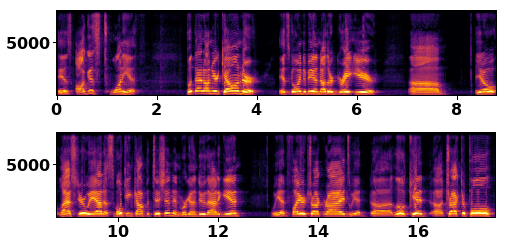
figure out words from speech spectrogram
is August 20th. Put that on your calendar. It's going to be another great year. Um, you know, last year we had a smoking competition, and we're going to do that again. We had fire truck rides, we had uh, little kid uh, tractor pull,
